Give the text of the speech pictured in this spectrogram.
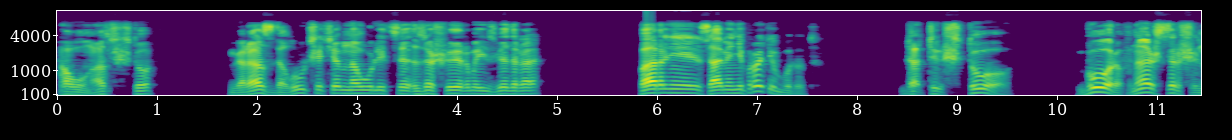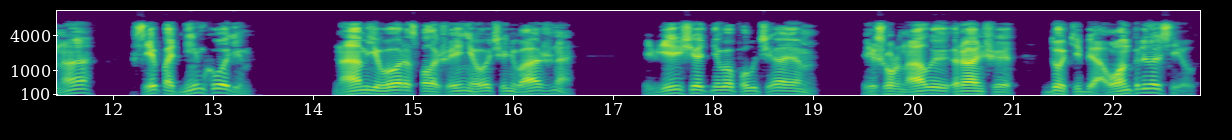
А у нас что? Гораздо лучше, чем на улице за ширмой из ведра. Парни сами не против будут? Да ты что? Боров наш старшина, все под ним ходим. Нам его расположение очень важно. Вещи от него получаем, и журналы раньше до тебя он приносил.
